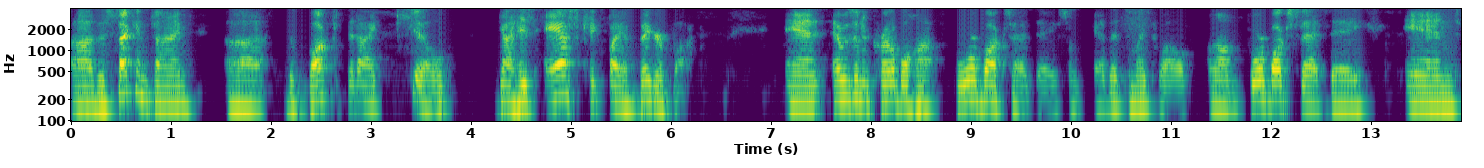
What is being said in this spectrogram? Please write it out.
Uh, the second time, uh, the buck that I killed got his ass kicked by a bigger buck, and it was an incredible hunt. Four bucks that day, so add that to my twelve. Um, four bucks that day, and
